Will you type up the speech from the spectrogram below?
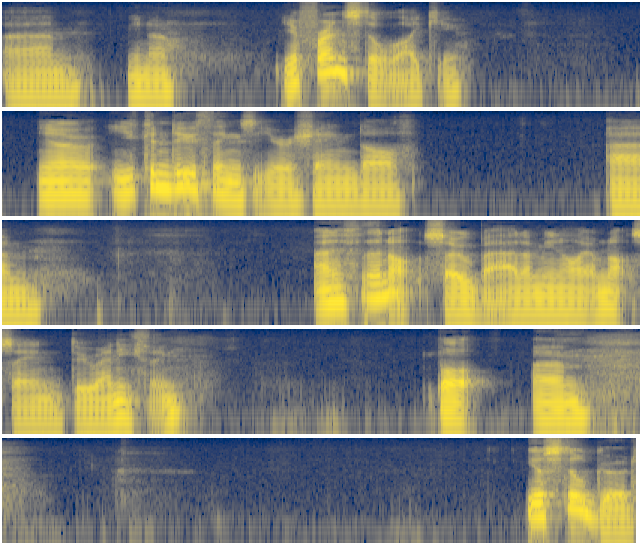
Um, you know, your friends still like you. You know, you can do things that you're ashamed of. Um, if they're not so bad, I mean, like, I'm not saying do anything, but um, you're still good.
